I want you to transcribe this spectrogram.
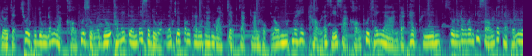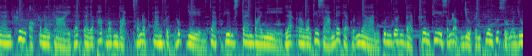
โดยจะช่วยพยุงน้ำหนักของผู้สูงอายุทำให้เดินได้สะดวกและช่วยป้องกันการบาดเจ็บจากการหกล้มไม่ให้เข่าและศีรษะของผู้ใช้งานกระแทกพื้นส่วนรางวัลที่สองได้แก่ผลงานเครื่องออกกำลังกาย และกายภาพบำบัดสำหรับการฝึกลุกยืน จากทีม Stand by Me และรางวัลที่ 3 ได้แก่ผลงานหุ่นยนต์แบบเคลื่อนที่สำหรับอยู่เป็นเพื่อนผู้สูงอายุ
